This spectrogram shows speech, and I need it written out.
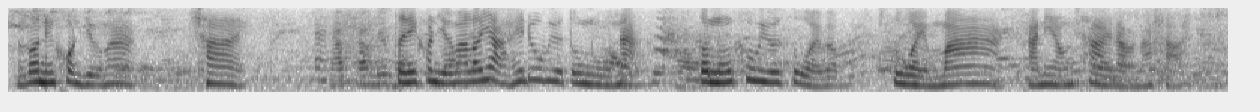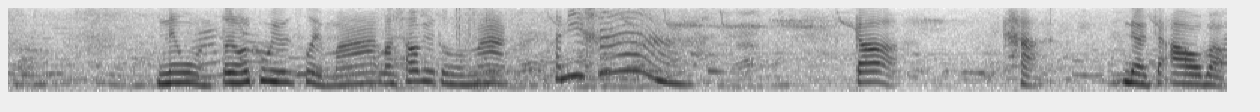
แล้วตอนนี้คนเยอะมาก ใช่ตอนนี้คนเยอะมากเราอยากให้ดูวิวตรงนู้นอะตรงนู้นคือวิวสวยแบบสวยมาก อันนี้น้องชายเรานะคะนู่นตรงนู้นคือวิวสวยมาก เราชอบวิวตรงนู้นมากสวัสดีค่ะ ก็ค่ะ เดี๋ยวจะเอาแบบ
